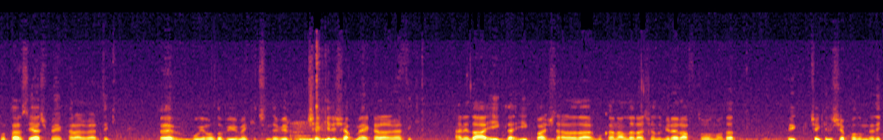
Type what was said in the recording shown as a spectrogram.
bu tarz şey açmaya karar verdik. Ve bu yolda büyümek için de bir çekiliş yapmaya karar verdik. Hani daha ilk ilk başlarda daha bu kanalları açalı birer hafta olmadan bir çekiliş yapalım dedik.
